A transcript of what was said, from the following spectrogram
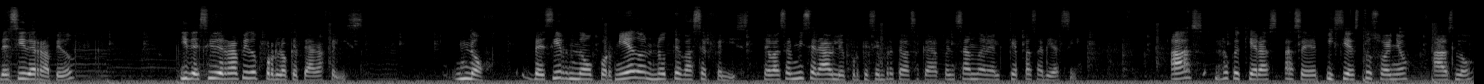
decide rápido y decide rápido por lo que te haga feliz. No, decir no por miedo no te va a hacer feliz, te va a hacer miserable porque siempre te vas a quedar pensando en el qué pasaría si. Haz lo que quieras hacer y si es tu sueño, hazlo.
